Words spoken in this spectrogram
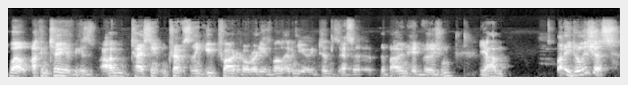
Well, I can tell you because I'm tasting it, and Travis, I think you've tried it already as well, haven't you? In terms of Yes. the, the bonehead version. Yeah. Um, bloody delicious.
